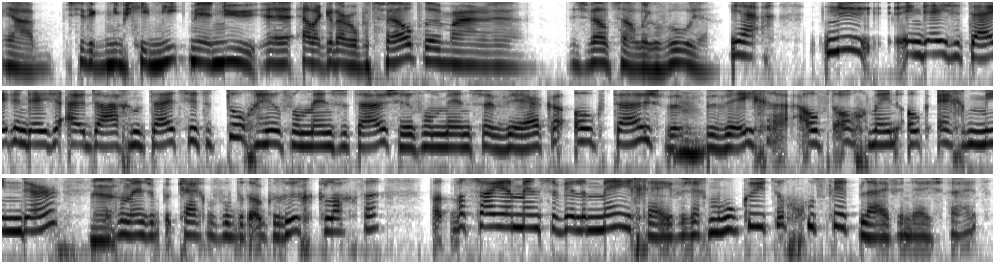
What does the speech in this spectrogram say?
ja, zit ik misschien niet meer nu elke dag op het veld, maar het is wel hetzelfde gevoel, ja. Ja, nu in deze tijd, in deze uitdagende tijd, zitten toch heel veel mensen thuis. Heel veel mensen werken ook thuis. We mhm. bewegen over het algemeen ook echt minder. Heel veel mensen krijgen bijvoorbeeld ook rugklachten. Wat, wat zou jij mensen willen meegeven? Zeg maar, hoe kun je toch goed fit blijven in deze tijd?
